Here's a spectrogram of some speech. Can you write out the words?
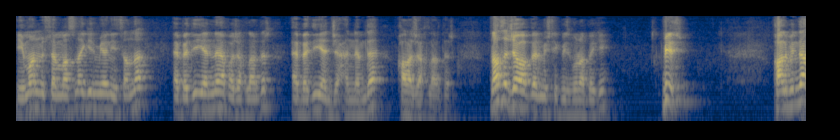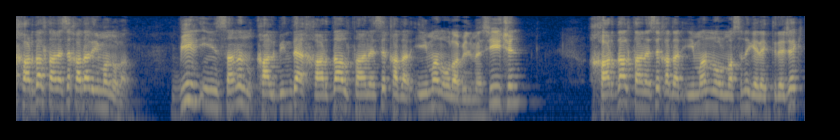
İman müsemmasına girmeyen insanlar ebediyen ne yapacaklardır? Ebediyen cehennemde kalacaklardır. Nasıl cevap vermiştik biz buna peki? Bir, kalbinde hardal tanesi kadar iman olan, bir insanın kalbinde hardal tanesi kadar iman olabilmesi için, hardal tanesi kadar imanın olmasını gerektirecek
